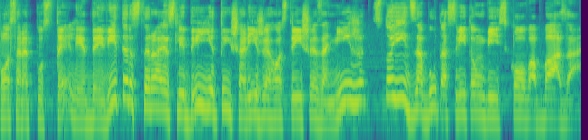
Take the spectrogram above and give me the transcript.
Посеред пустелі, де вітер стирає сліди, і тиша ріже гостріше за ніж, стоїть забута світом військова база.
